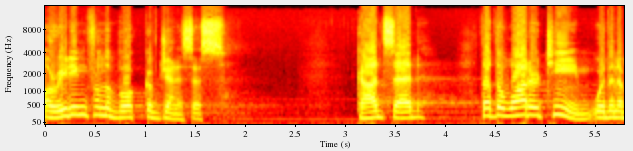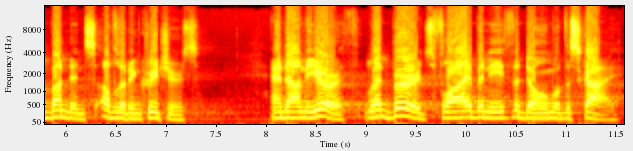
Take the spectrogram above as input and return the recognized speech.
A reading from the book of Genesis. God said, Let the water teem with an abundance of living creatures, and on the earth let birds fly beneath the dome of the sky.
